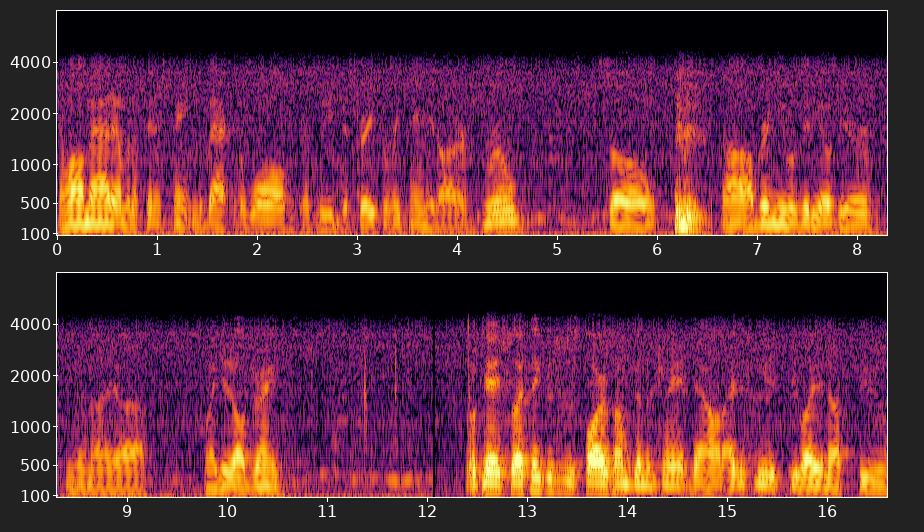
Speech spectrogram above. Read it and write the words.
And while I'm at it, I'm going to finish painting the back of the wall because we just recently painted our room. So uh, I'll bring you a video here when I uh, when I get it all drained. Okay, so I think this is as far as I'm going to drain it down. I just need it to be light enough to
